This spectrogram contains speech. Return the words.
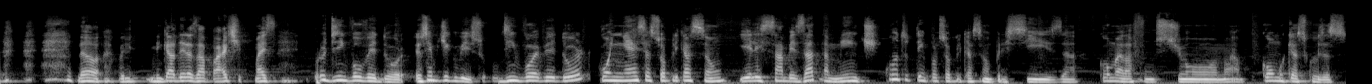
Não, brincadeiras à parte, mas para o desenvolvedor, eu sempre digo isso: o desenvolvedor conhece a sua aplicação e ele sabe exatamente quanto tempo a sua aplicação precisa, como ela funciona, como que as coisas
